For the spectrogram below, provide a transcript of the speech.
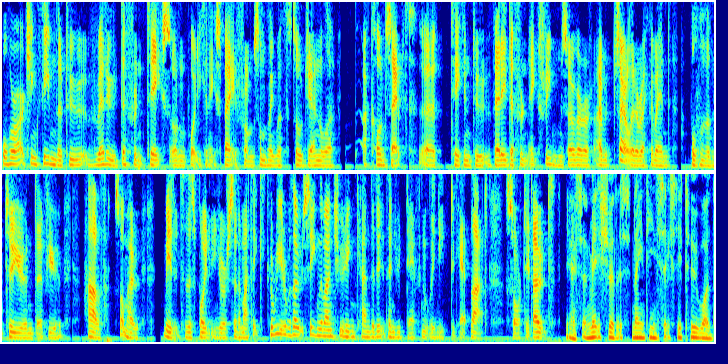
overarching theme. They're two very different takes on what you can expect from something with so general a a concept uh, taken to very different extremes. However, I would certainly recommend both of them to you. And if you have somehow made it to this point in your cinematic career without seeing The Manchurian Candidate, then you definitely need to get that sorted out. Yes, and make sure that's 1962 one,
